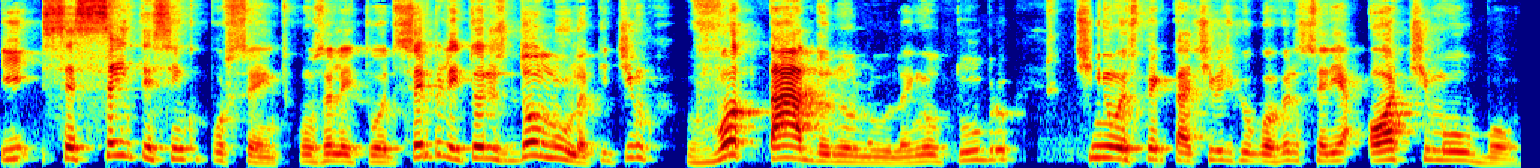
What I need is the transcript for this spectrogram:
e 65% com os eleitores, sempre eleitores do Lula, que tinham votado no Lula em outubro, tinham a expectativa de que o governo seria ótimo ou bom.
